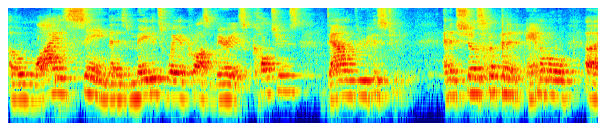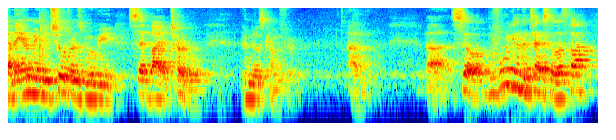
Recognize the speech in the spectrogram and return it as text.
of a wise saying that has made its way across various cultures down through history. And it shows up in an animal, uh, an animated children's movie said by a turtle who knows Kung Fu. I don't know. Uh, so before we get into the text, though, let's talk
